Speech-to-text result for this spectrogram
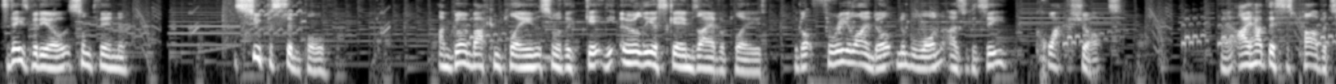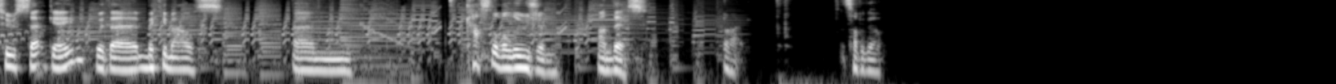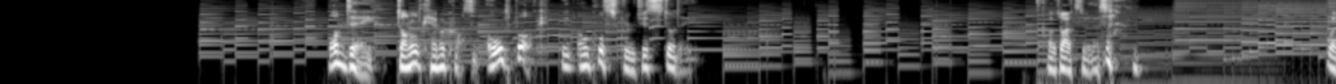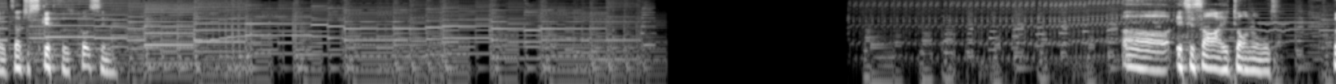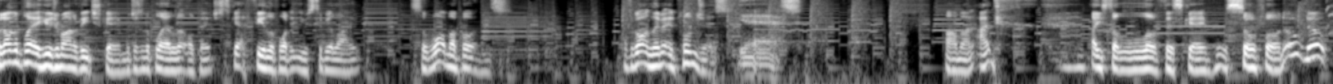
Today's video is something super simple. I'm going back and playing some of the the earliest games I ever played. We've got three lined up. Number one, as you can see, Quackshot. Uh, I had this as part of a two-set game with uh, Mickey Mouse, um, Castle of Illusion, and this. Alright, let's have a go. One day, Donald came across an old book in Uncle Scrooge's study. Oh, do I have to do this? Wait, did I just skip the cutscene? Oh, it is I, Donald. We're not going to play a huge amount of each game, we're just going to play a little bit, just to get a feel of what it used to be like. So what are my buttons? I've got unlimited plungers. Yes. Oh man, I, I used to love this game. It was so fun. Oh no!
